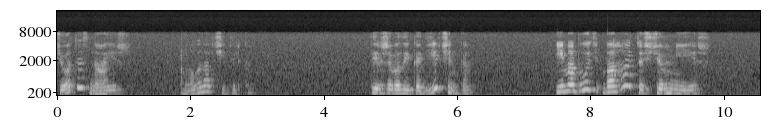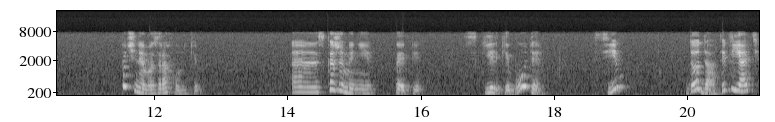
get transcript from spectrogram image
що ти знаєш, мовила вчителька. Ти вже велика дівчинка і, мабуть, багато що вмієш. Почнемо з рахунків. Е, скажи мені, Пепі, скільки буде сім додати п'ять?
